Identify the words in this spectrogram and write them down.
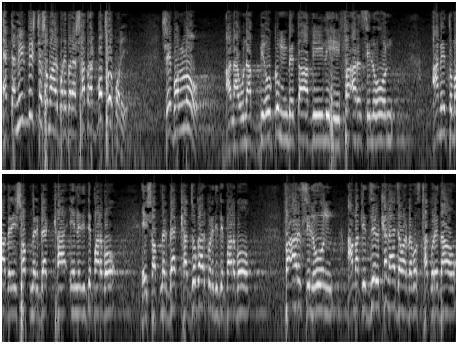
একটা নির্দিষ্ট সময়ের পরে, প্রায় সাত আট বছর পরে, সে বলল, আনা উনাব্বি আমি তোমাদের এই স্বপ্নের ব্যাখ্যা এনে দিতে পারব। এই স্বপ্নের ব্যাখ্যা জোগাড় করে দিতে পারব। ফারসিলুন আমাকে জেলখানায় যাওয়ার ব্যবস্থা করে দাও।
